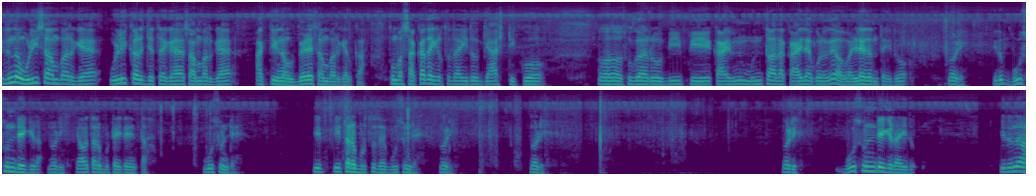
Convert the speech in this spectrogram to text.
ಇದನ್ನು ಹುಳಿ ಸಾಂಬಾರ್ಗೆ ಹುಳಿಕಾಳು ಜೊತೆಗೆ ಸಾಂಬಾರ್ಗೆ ಹಾಕ್ತೀವಿ ನಾವು, ಬೇಳೆ ಸಾಂಬಾರ್ಗೆ ಅಲ್ಕ ತುಂಬ ಸಖತ್ತಾಗಿರ್ತದೆ. ಇದು ಗ್ಯಾಸ್ಟಿಕ್ಕು. ಶುಗರು ಬಿ ಪಿ, ಕಾಯಿ ಮುಂತಾದ ಕಾಯಿಲೆಗಳಿಗೆ ಒಳ್ಳೆಯದಂತ ಇದು. ನೋಡಿ, ಇದು ಬೂಸುಂಡೆ ಗಿಡ. ನೋಡಿ, ಯಾವ ಥರ ಬಿಟ್ಟೈತೆ ಅಂತ. ಬೂಸುಂಡೆ. ಈ ಈ ಥರ ಬಿಡ್ತದೆ ಬೂಸುಂಡೆ. ನೋಡಿ ನೋಡಿ. ನೋಡಿ, ಬೂಸುಂಡೆ ಗಿಡ ಇದು. ಇದನ್ನು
